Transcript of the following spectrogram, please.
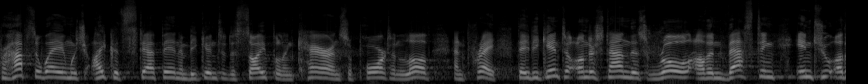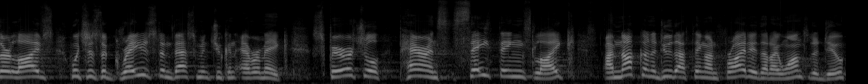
perhaps a way in which I could step in and begin to disciple and care and support and love and pray. They begin to understand this role of investing into other lives, which is the greatest investment you can ever make. Spiritual parents say things like, I'm not going to do that thing on Friday that I wanted to do.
